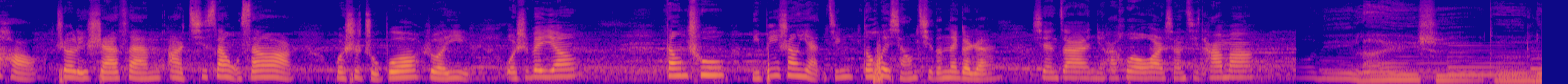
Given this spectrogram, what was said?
好，这里是 FM 二七三五三二，我是主播若意，我是未央。当初你闭上眼睛都会想起的那个人，现在你还会偶尔想起他吗？你来时的路，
